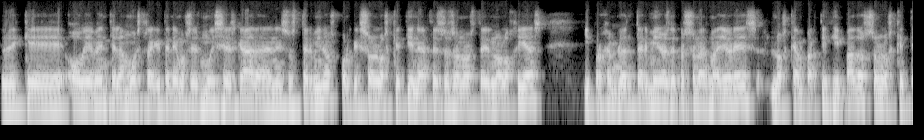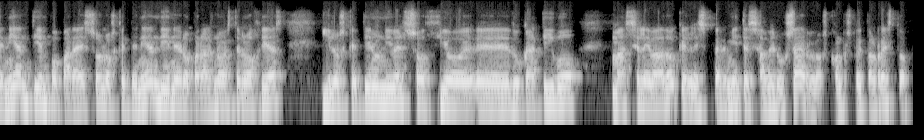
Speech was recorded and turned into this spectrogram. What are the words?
de que obviamente la muestra que tenemos es muy sesgada en esos términos porque son los que tienen acceso a nuevas tecnologías y, por ejemplo, en términos de personas mayores, los que han participado son los que tenían tiempo para eso, los que tenían dinero para las nuevas tecnologías y los que tienen un nivel socioeducativo más elevado que les permite saber usarlos con respecto al resto.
